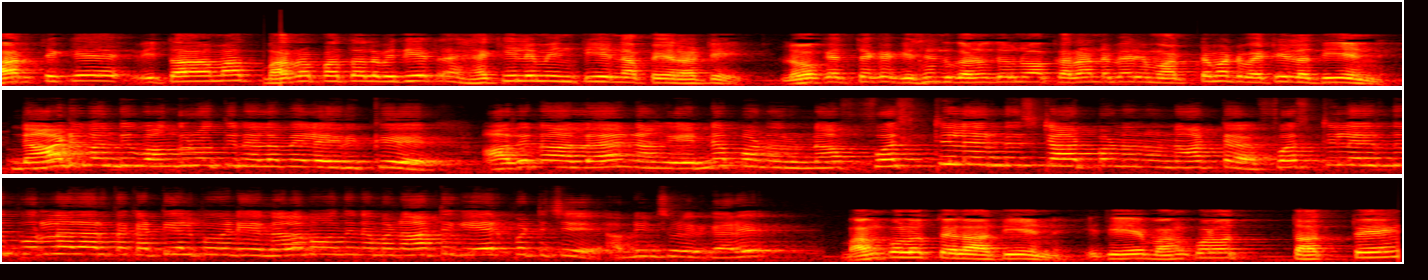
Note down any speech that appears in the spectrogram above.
ආර්ථිකයේ ඉතාමත් බරපතල විදිහට හැකිලෙමින් තියෙන අපේ රටේ ලෝකෙත් එක්ක කිසිදු ගනුදෙනුවක් කරන්න බැරි මට්ටමට වැටිලා තියෙන්නේ நாடு வந்து வங்குரோத்து நிலைமையில இருக்கு அதனால நாங்க என்ன பண்ணணும்னா ஃபர்ஸ்ட்ல இருந்து ஸ்டார்ட் பண்ணணும் நாட்டை ஃபர்ஸ்ட்ல இருந்து பொருளாதாரத்தை கட்டி எழுப்ப வேண்டிய நிலைமை வந்து நம்ம நாட்டுக்கு ஏற்பட்டுச்சு அப்படின்னு சொல்லியிருக்காரு බංකොලොත් වෙලා තියෙන්නේ. ඉතින් ඒ බංකොලොත් තත්වයෙන්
